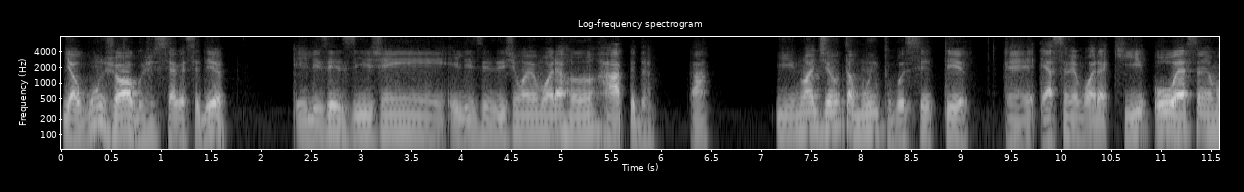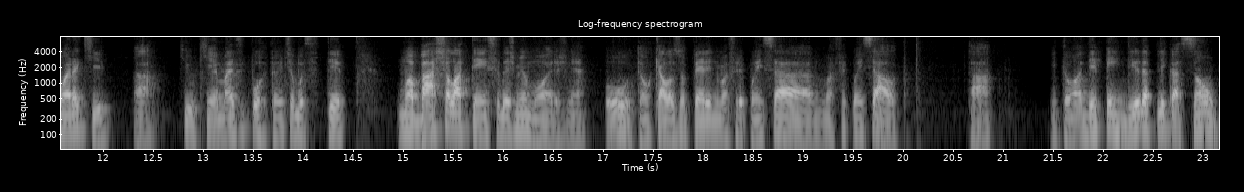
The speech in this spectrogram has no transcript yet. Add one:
e alguns jogos de Sega CD, eles exigem, eles exigem uma memória RAM rápida, tá? E não adianta muito você ter é, essa memória aqui ou essa memória aqui, tá? Que o que é mais importante é você ter uma baixa latência das memórias, né? Ou então que elas operem numa frequência, numa frequência alta, tá? Então, a depender da aplicação,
